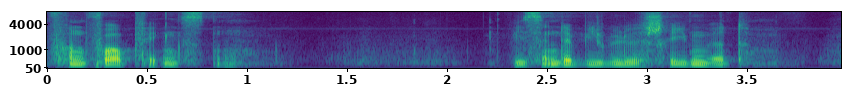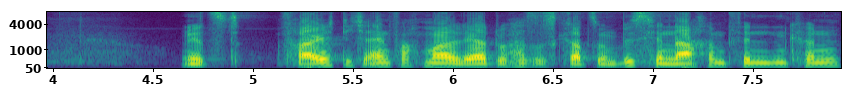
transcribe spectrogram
von vor Pfingsten, wie es in der Bibel beschrieben wird. Und jetzt frage ich dich einfach mal, ja, du hast es gerade so ein bisschen nachempfinden können,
